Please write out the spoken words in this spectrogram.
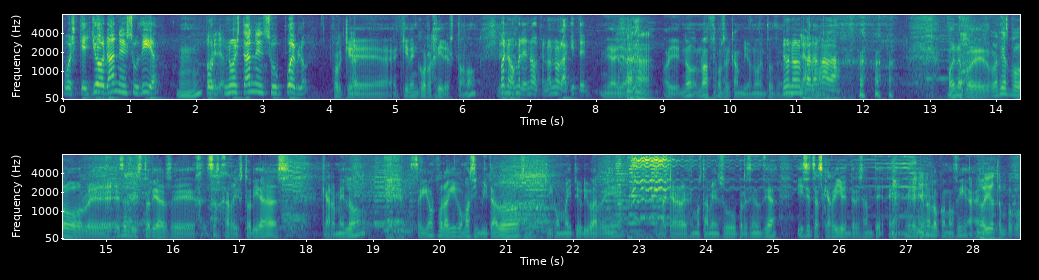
pues que lloran en su día, porque no están en su pueblo. Porque quieren corregir esto, ¿no? Bueno, hombre, no, que no nos la quiten. Ya, ya. Oye, no, no hacemos el cambio, ¿no? Entonces. No, no, para nada. bueno, pues gracias por eh, esas historias, eh, esas jarra historias, Carmelo. Seguimos por aquí con más invitados, aquí con Maite Uribarri que agradecemos también su presencia. Y ese chascarrillo interesante, ¿eh? Mira, yo no lo conocía. ¿eh? No, yo tampoco.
